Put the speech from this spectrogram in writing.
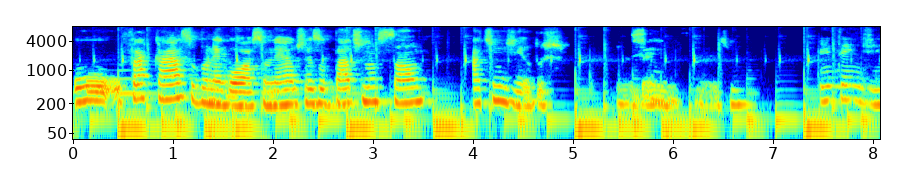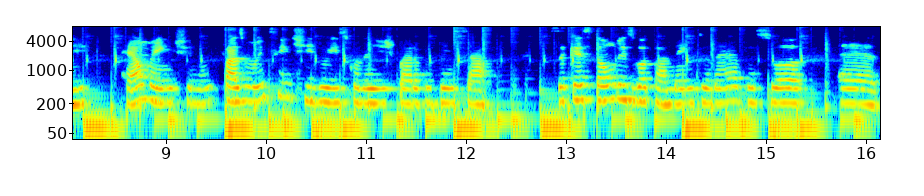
o, o fracasso do negócio, né? Os resultados não são atingidos. Sim. mesmo. Entendi. Realmente, né? faz muito sentido isso quando a gente para para pensar. Essa questão do esgotamento, né? A pessoa é,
